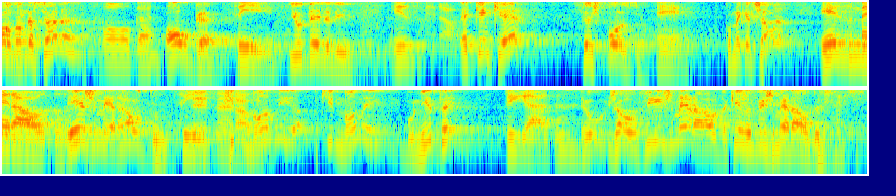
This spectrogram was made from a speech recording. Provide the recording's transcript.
Qual o nome da senhora? Olga. Olga. Sim, E o dele ali? Esmeralda. É quem que é? Seu esposo. É. Como é que ele chama? Esmeraldo. Esmeraldo. Sim, Que Esmeralda. nome, que nome bonito, hein? obrigada. Eu já ouvi Esmeralda. Quem já ouviu Esmeralda, gente?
